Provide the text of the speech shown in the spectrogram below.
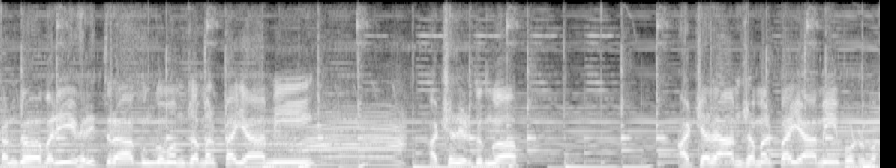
கந்தோபரி ஹரித்ரா குங்குமம் சமர்ப்பயாமி. அக்ஷதை எடுத்துக்கோ அக்ஷதாம் சமர்ப்பயாமி போட்டுருங்கோ.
